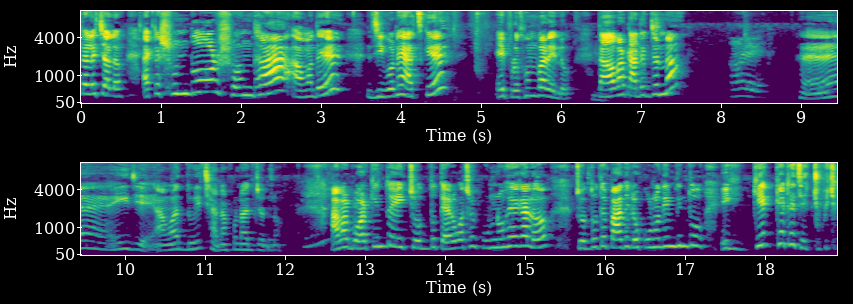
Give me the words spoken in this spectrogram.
তাহলে চলো একটা সুন্দর সন্ধ্যা আমাদের জীবনে আজকে এই প্রথমবার এলো। তা আবার কাদের জন্য? হ্যাঁ এই যে আমার দুই ছানাপোনার জন্য। আমার বর কিন্তু এই চোদ্দ তেরো বছর পূর্ণ হয়ে গেল। চোদ্দোতে পা দিল কোনোদিন কিন্তু এই কেক কেটেছে চুপি চুপি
